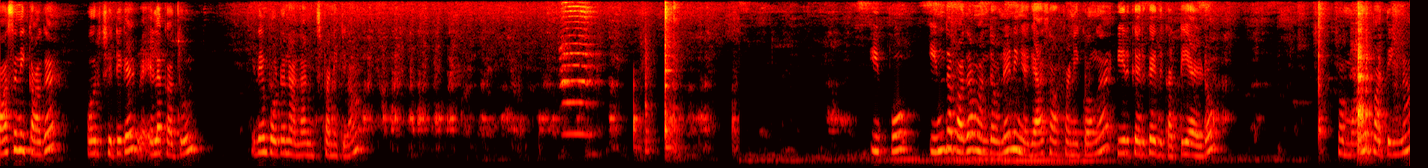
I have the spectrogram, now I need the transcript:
வாசனைக்காக ஒரு சிட்டிகை ஏலக்காய் தூள் இதையும் போட்டு நல்லா மிக்ஸ் பண்ணிக்கலாம். இப்போது இந்த பதம் வந்தவுடனே நீங்கள் கேஸ் ஆஃப் பண்ணிக்கோங்க. இருக்க இருக்க இது கட்டி ஆகிடும் ஸோ மாவு பார்த்தீங்கன்னா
